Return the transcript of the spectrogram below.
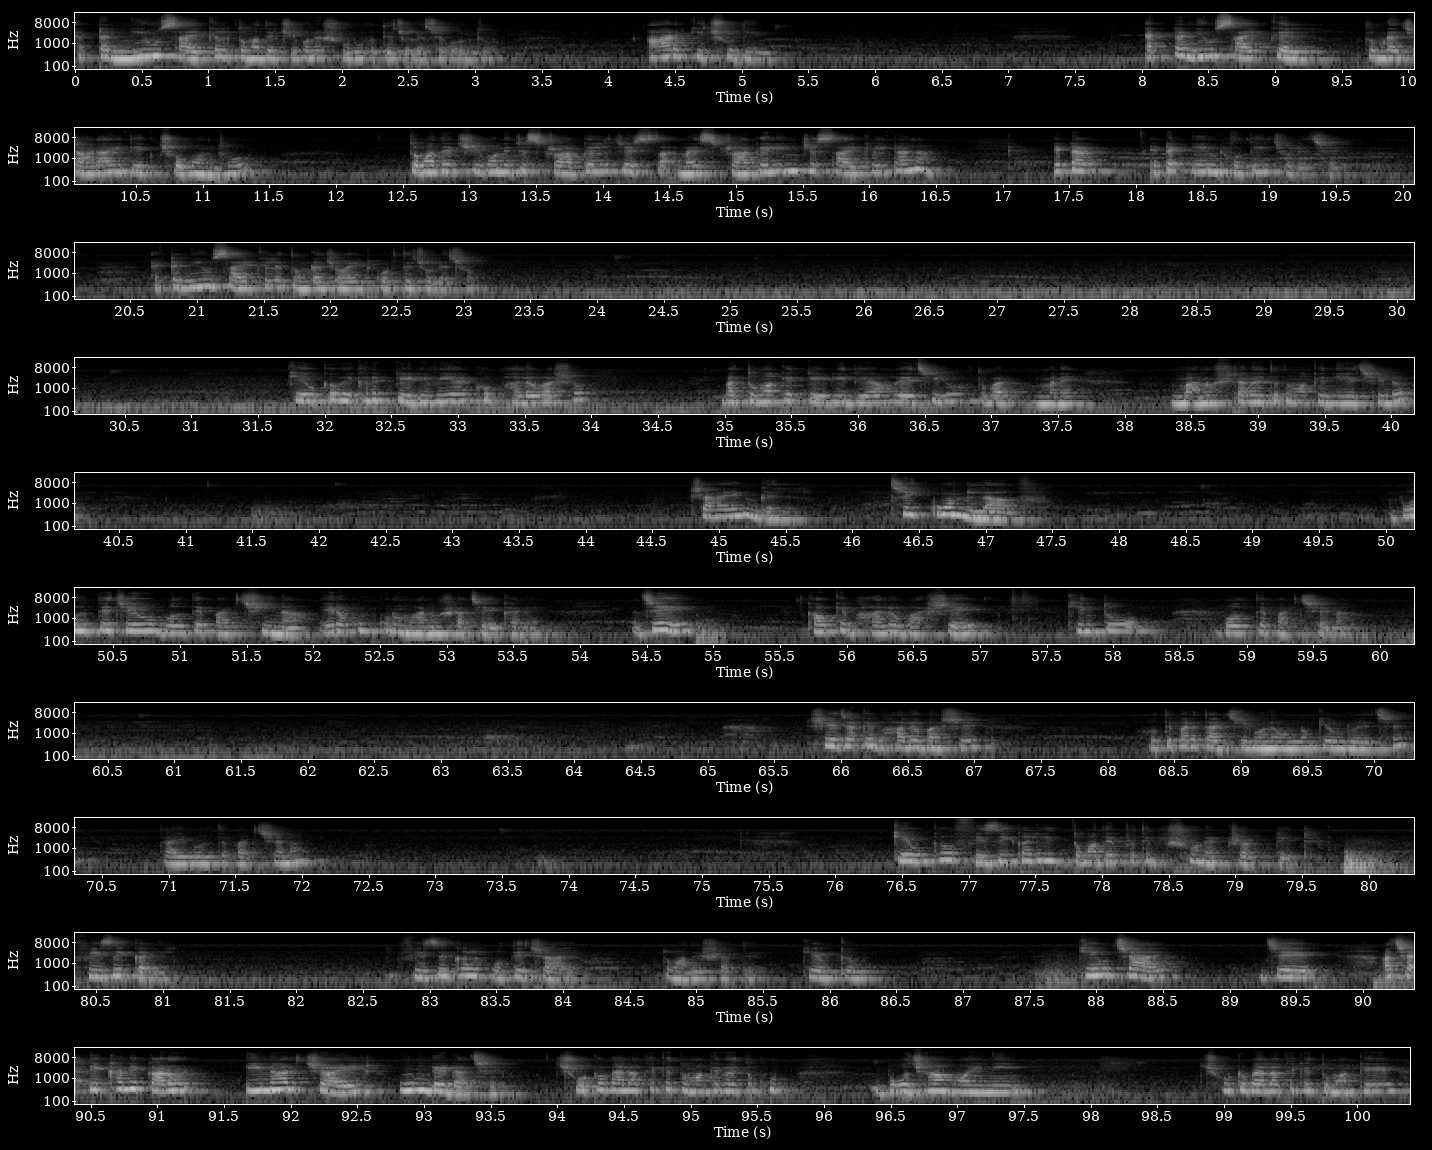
একটা নিউ সাইকেল তোমাদের জীবনে শুরু হতে চলেছে বন্ধু। আর কিছু দিন একটা নিউ সাইকেল তোমরা যারাই দেখছ বন্ধু, তোমাদের জীবনে যে স্ট্রাগল যে মানে স্ট্রাগলিং যে সাইকেলটা না, এটা এটা এন্ড হতেই চলেছে। একটা নিউ সাইকেলে তোমরা জয়েন করতে চলেছো। কেউ কেউ এখানে টেডি বিয়ার খুব ভালোবাসো বা তোমাকে টেডি দেওয়া হয়েছিল, তোমার মানে মানুষটা হয়তো তোমাকে দিয়েছিল। ট্রায়াঙ্গেল ত্রিকোণ লাভ বলতে চেয়েও বলতে পারছি না, এরকম কোনো মানুষ আছে এখানে যে কাউকে ভালোবাসে কিন্তু বলতে পারছে না। সে যাকে ভালোবাসে, হতে পারে তার জীবনে অন্য কেউ রয়েছে, তাই বলতে পারছে না। কেউ কেউ ফিজিক্যালি তোমাদের প্রতি ভীষণ অ্যাট্রাক্টেড ফিজিক্যালি ফিজিক্যাল হতে চায় তোমাদের সাথে কেউ কেউ। কেউ চায় যে আচ্ছা এখানে কারোর ইনার চাইল্ড উন্ডেড আছে। ছোটোবেলা থেকে তোমাকে হয়তো খুব বোঝা হয়নি। ছোটোবেলা থেকে তোমাকে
